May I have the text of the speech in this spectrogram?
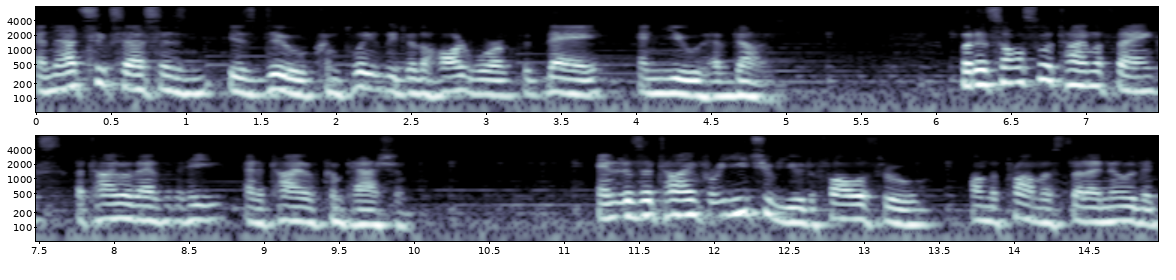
And that success is, is due completely to the hard work that they and you have done. But it's also a time of thanks, a time of empathy, and a time of compassion. And it is a time for each of you to follow through on the promise that I know that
